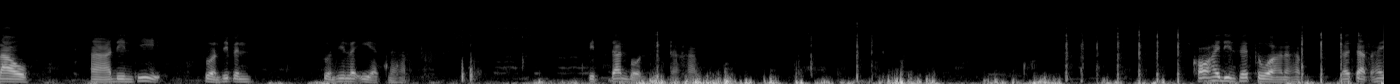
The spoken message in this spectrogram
เรา หาดินที่ส่วนที่เป็นส่วนที่ละเอียดนะครับ ปิดด้านบนนะครับ เคาะให้ดินเซตตัวนะครับ แล้วจัดให้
